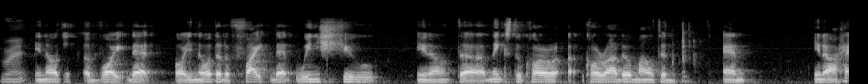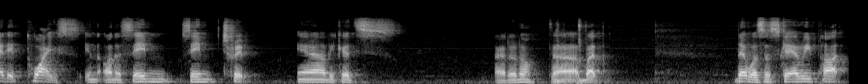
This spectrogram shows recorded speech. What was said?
Right. in order to avoid that or in order to fight that windshield you know the next to Col- colorado mountain and you know i had it twice in on the same same trip you know because i don't know. Uh, but that was a scary part.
